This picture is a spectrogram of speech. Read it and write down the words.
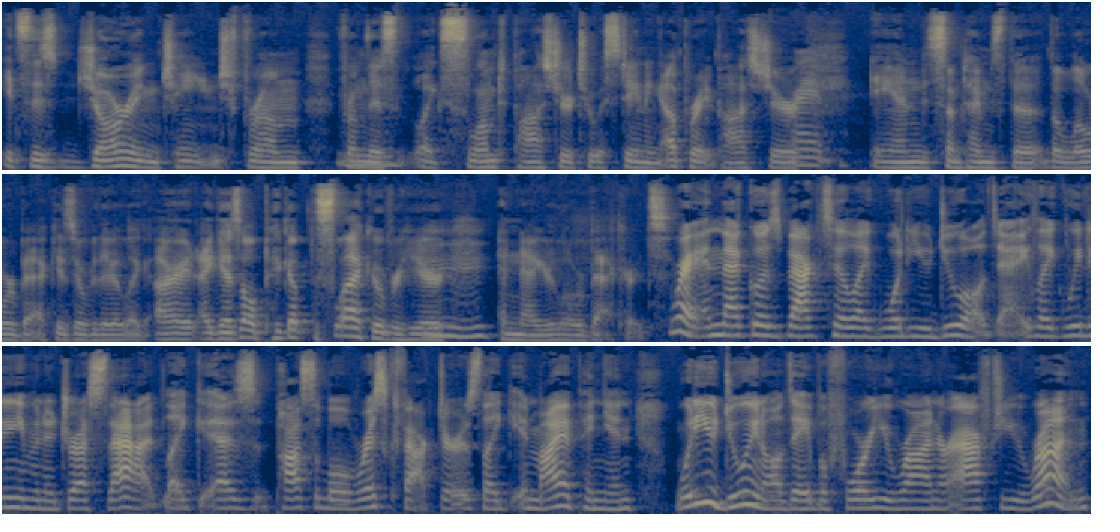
it's this jarring change from from mm-hmm. this like slumped posture to a standing upright posture. Right and sometimes the the lower back is over there like all right i guess i'll pick up the slack over here mm-hmm. and now your lower back hurts right and that goes back to like what do you do all day like we didn't even address that like as possible risk factors like in my opinion what are you doing all day before you run or after you run?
